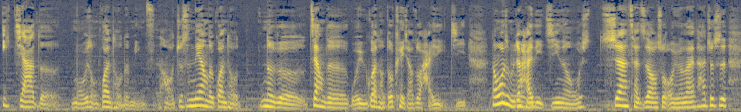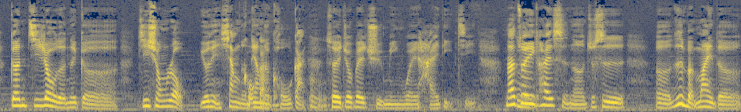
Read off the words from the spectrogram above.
一家的某一种罐头的名字，哈，就是那样的罐头，那个这样的尾鱼罐头都可以叫做海底鸡。那为什么叫海底鸡呢？嗯、我现在才知道说，哦，原来它就是跟鸡肉的那个鸡胸肉。有点像的那样的口感，口感嗯、所以就被取名为海底鸡。那最一开始呢，嗯、就是呃，日本卖的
